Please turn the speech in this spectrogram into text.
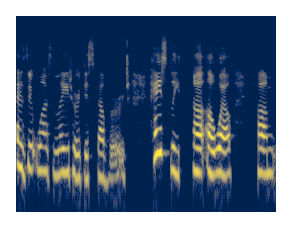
as it was later discovered, hastily, uh, uh, well, um,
